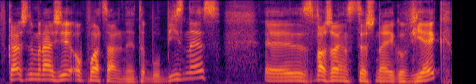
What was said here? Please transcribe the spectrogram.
W każdym razie opłacalny to był biznes, e, zważając też na jego wiek.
